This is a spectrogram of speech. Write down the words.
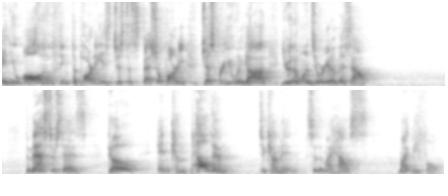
And you all who think the party is just a special party just for you and God, you're the ones who are going to miss out. The master says, Go and compel them to come in so that my house might be full.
